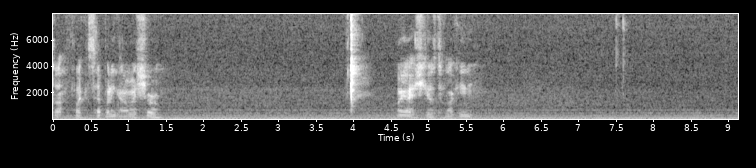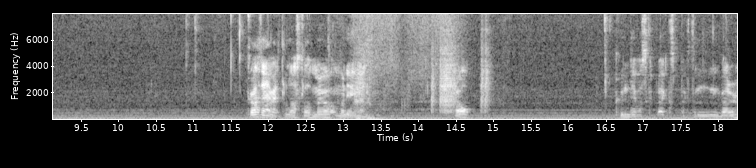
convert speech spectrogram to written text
The fuck is happening? I'm not sure. Oh yeah, she has the fucking. God damn it, lost all my money again. Well, couldn't have expe- expected anything better.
